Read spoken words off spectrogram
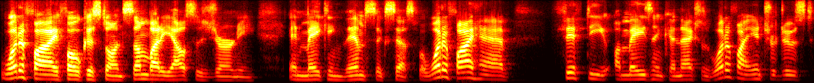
What if I focused on somebody else's journey and making them successful? What if I have 50 amazing connections? What if I introduced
